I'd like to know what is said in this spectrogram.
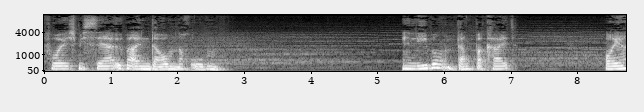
freue ich mich sehr über einen Daumen nach oben. In Liebe und Dankbarkeit, euer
